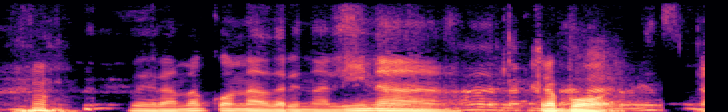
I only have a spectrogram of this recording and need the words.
verano con adrenalina. Ah, la ¿Qué.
